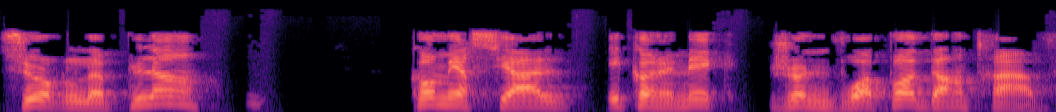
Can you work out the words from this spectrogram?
sur le plan commercial, économique, je ne vois pas d'entrave.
